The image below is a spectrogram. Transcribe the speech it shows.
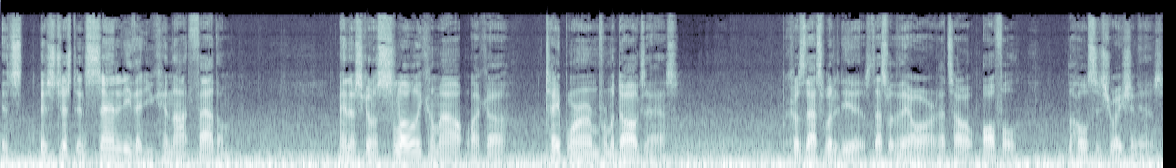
It's it's just insanity that you cannot fathom. And it's going to slowly come out like a tapeworm from a dog's ass. Because that's what it is. That's what they are. That's how awful the whole situation is.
